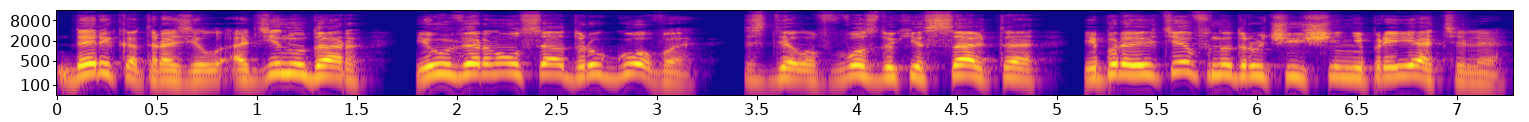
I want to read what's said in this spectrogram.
Дерек отразил один удар и увернулся от другого, сделав в воздухе сальто и пролетев над ручищей неприятеля.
